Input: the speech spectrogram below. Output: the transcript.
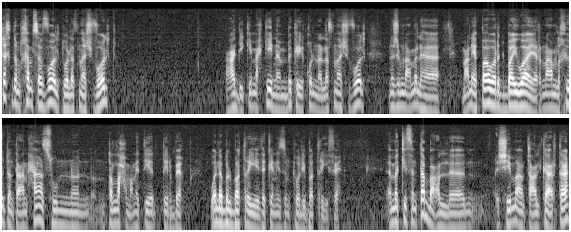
تخدم 5 فولت ولا 12 فولت. عادي كيما حكينا من بكري قلنا ل 12 فولت نجم نعملها معناها powered by wire نعمل خيوط نتاع نحاس ونطلعها معناها تطير بها. ولا بالبطاريه إذا كان لازم تولي بطاريه فيه. أما كيف نتبع ال schéma نتاع الكارتة؟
